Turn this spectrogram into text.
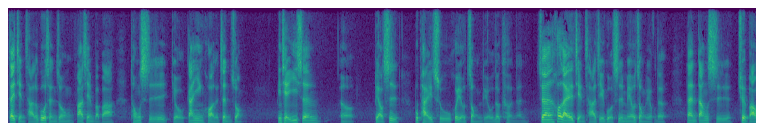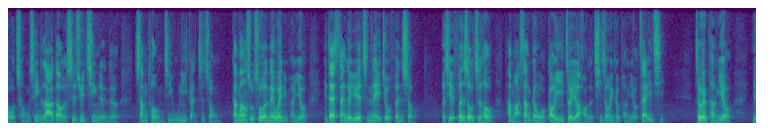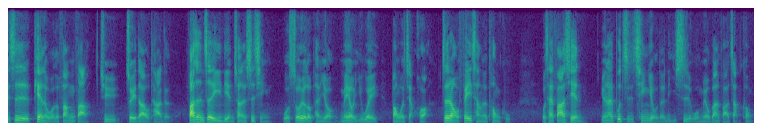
在检查的过程中，发现爸爸同时有肝硬化的症状，并且医生呃表示不排除会有肿瘤的可能。虽然后来的检查结果是没有肿瘤的，但当时却把我重新拉到了失去亲人的。伤痛及无力感之中，刚刚所说的那位女朋友也在三个月之内就分手，而且分手之后，他马上跟我高一最要好的其中一个朋友在一起。这位朋友也是骗了我的方法去追到他的。发生这一连串的事情，我所有的朋友没有一位帮我讲话，这让我非常的痛苦。我才发现，原来不止亲友的离世我没有办法掌控，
